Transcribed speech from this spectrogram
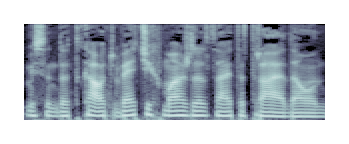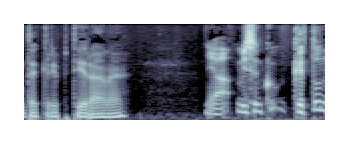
mislim, da tako več jih imaš, da cajt traja, da on dekriptira, ne. Ja mislim, ker tu,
